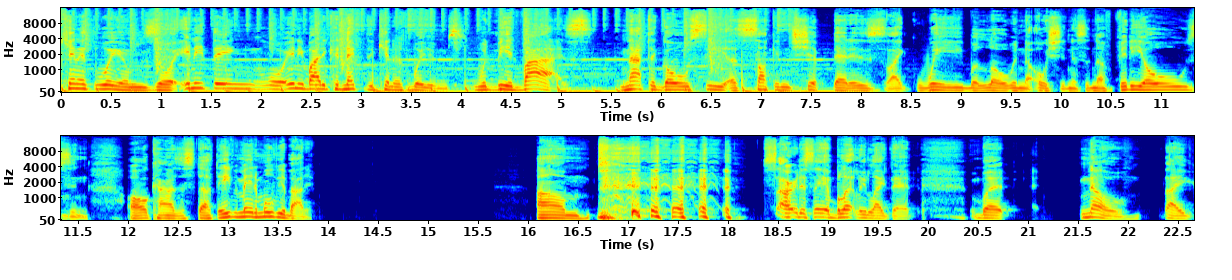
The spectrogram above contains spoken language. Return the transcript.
Kenneth Williams or anything or anybody connected to Kenneth Williams would be advised not to go see a sunken ship that is like way below in the ocean. There's enough videos and all kinds of stuff. They even made a movie about it. Um sorry to say it bluntly like that, but no, like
